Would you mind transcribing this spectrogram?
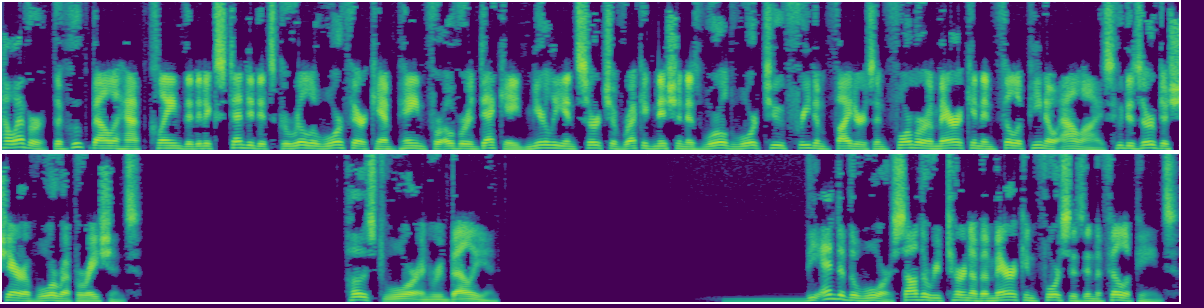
However, the Hukbalahap claimed that it extended its guerrilla warfare campaign for over a decade merely in search of recognition as World War II freedom fighters and former American and Filipino allies who deserved a share of war reparations. Post-war and rebellion The end of the war saw the return of American forces in the Philippines.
